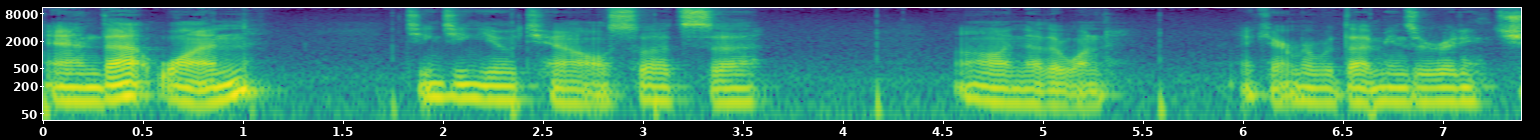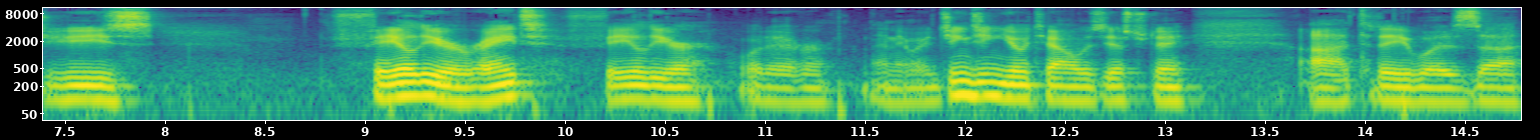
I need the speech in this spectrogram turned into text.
and that one, Jing Jing Tiao. So that's uh, oh another one. I can't remember what that means already. Jeez, failure, right? Failure, whatever. Anyway, Jing Jing You Tiao was yesterday. Uh, today was uh,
